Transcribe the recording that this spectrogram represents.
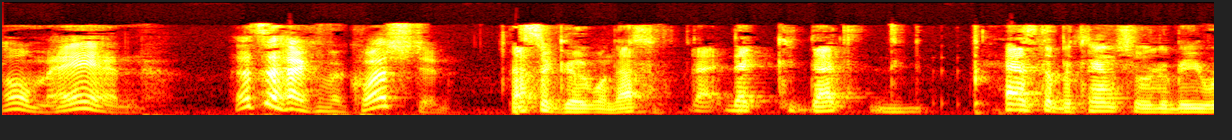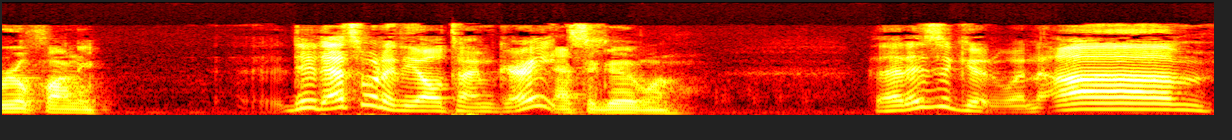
Oh man, that's a heck of a question, That's a good one. That's that that that has the potential to be real funny. dude. That's one of the all-time greats. That's a good one. That is a good one. Um,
